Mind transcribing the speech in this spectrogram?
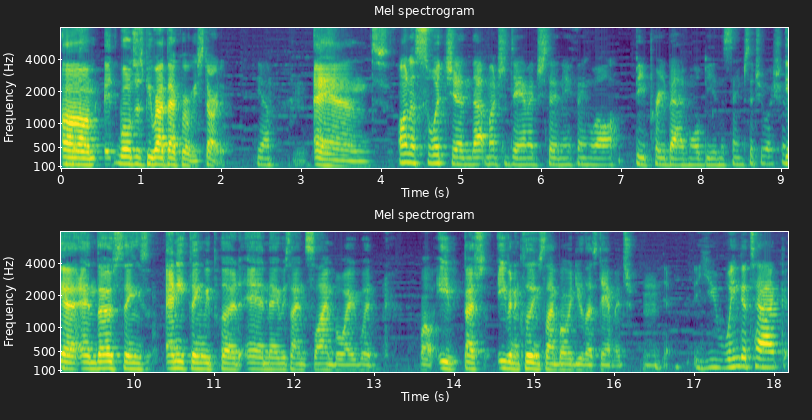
um, it, we'll just be right back where we started. yeah. And On a switch in, that much damage to anything will be pretty bad, and we'll be in the same situation. yeah, and those things, anything we put in Navy Sign Slime Boy would, well, e- even including Slime Boy, would do less damage. You wing attack.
